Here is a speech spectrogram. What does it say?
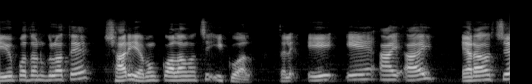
এই উপাদানগুলোতে সারি এবং কলাম হচ্ছে ইকুয়াল তাহলে এ এ আই আই এরা হচ্ছে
